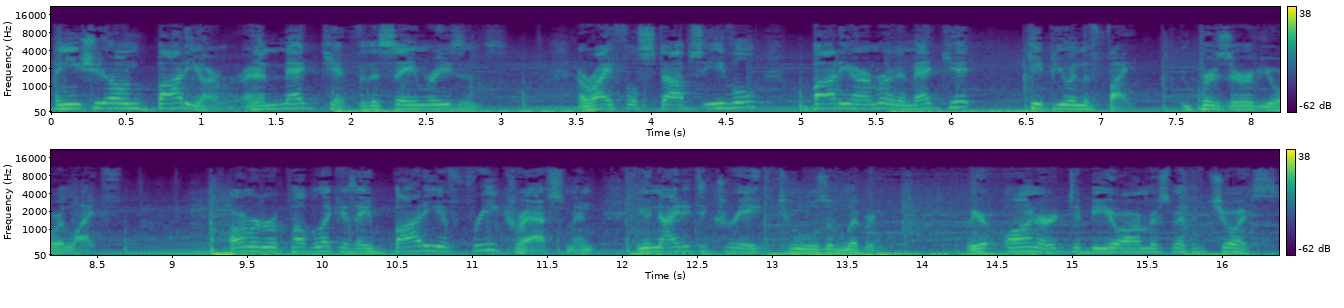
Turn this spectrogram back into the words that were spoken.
then you should own body armor and a med kit for the same reasons. A rifle stops evil, body armor and a med kit keep you in the fight and preserve your life. Armored Republic is a body of free craftsmen united to create tools of liberty. We are honored to be your armorsmith of choice.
